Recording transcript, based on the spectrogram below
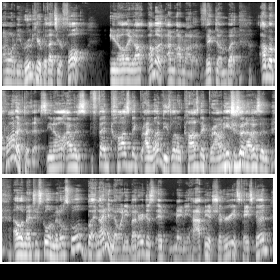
I don't want to be rude here, but that's your fault. You know, like I, I'm a I'm, I'm not a victim, but I'm a product of this. You know, I was fed cosmic. I love these little cosmic brownies when I was in elementary school and middle school, but and I didn't know any better. Just it made me happy. It's sugary. It tastes good.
